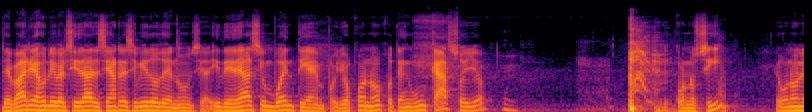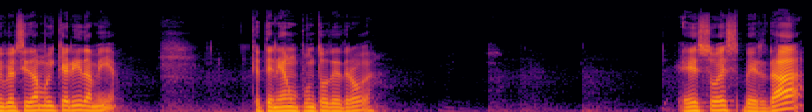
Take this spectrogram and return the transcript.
De varias universidades se han recibido denuncias y desde hace un buen tiempo. Yo conozco, tengo un caso yo. Conocí en una universidad muy querida mía que tenía un punto de droga. Eso es verdad.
